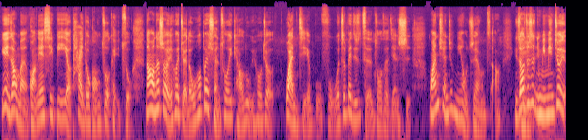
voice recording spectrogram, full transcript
因为你知道我们广电系毕业有太多工作可以做，然后我那时候也会觉得我会不会选错一条路以后就。万劫不复，我这辈子就只能做这件事，完全就没有这样子啊！你知道，就是你明明就有，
